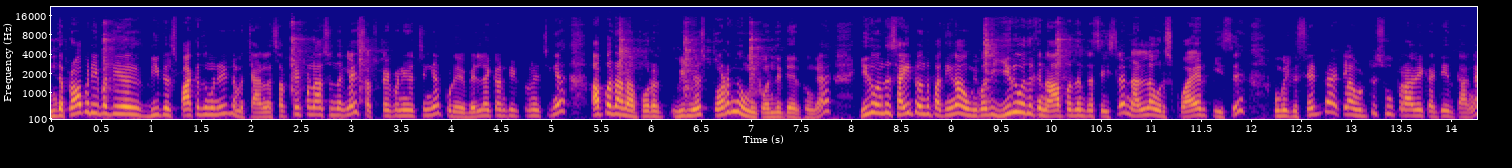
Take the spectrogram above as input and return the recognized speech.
இந்த ப்ராப்பர்ட்டி பற்றி டீட்டெயில்ஸ் பார்க்கறதுக்கு முன்னாடி நம்ம சேனலை சப்ஸ்கிரைப் பண்ணா சொந்தங்களே சப்ஸ்கிரைப் பண்ணி வச்சுங்க. கூட பெல் ஐக்கான் கிளிக் பண்ணி வச்சுங்க. அப்போ தான் நான் போகிற வீடியோஸ் தொடர்ந்து உங்களுக்கு வந்துட்டே இருக்குங்க. இது வந்து சைட் வந்து பார்த்தீங்கன்னா உங்களுக்கு வந்து இருபதுக்கு நாற்பதுன்ற சைஸில் நல்ல ஒரு ஸ்கொயர் பீஸு உங்களுக்கு செட் பேக்லாம் விட்டு சூப்பராகவே கட்டியிருக்காங்க.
